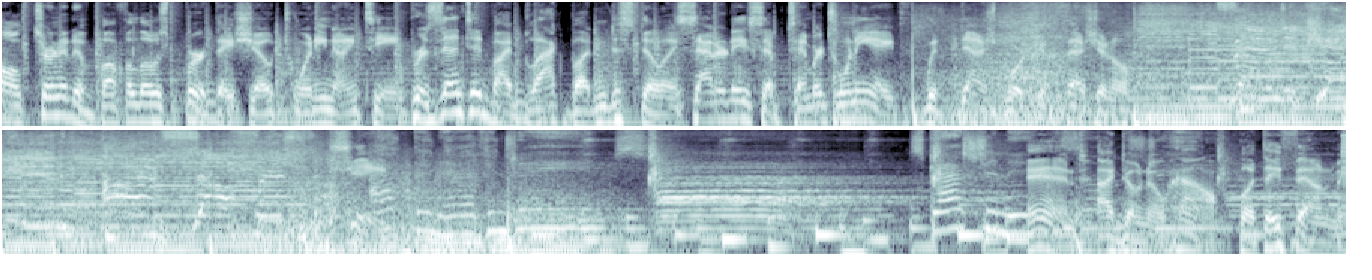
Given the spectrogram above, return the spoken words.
Alternative Buffalo's Birthday Show 2019. Presented by Black Button Distilling. Saturday, September 28th with Dashboard Confessional. Vindicated, I'm selfish. Shade. I've been having dreams. And I don't know how, but they found me.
